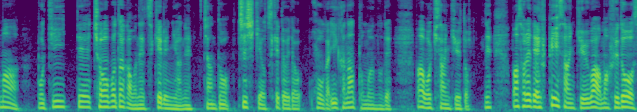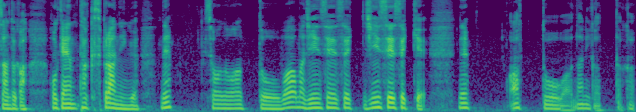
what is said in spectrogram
まあ、簿記って帳簿とかをね、つけるにはね、ちゃんと知識をつけておいた方がいいかなと思うので、まあ、簿記3級と。ね。まあ、それで FP3 級は、まあ、不動産とか、保険、タックスプランニング、ね。その後は、まあ、人生設、人生設計、ね。あとは何があったか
